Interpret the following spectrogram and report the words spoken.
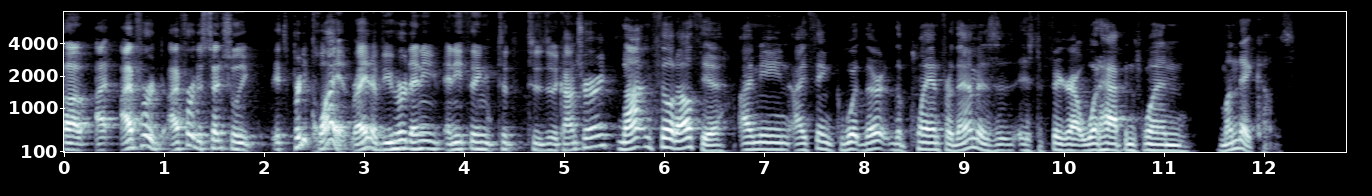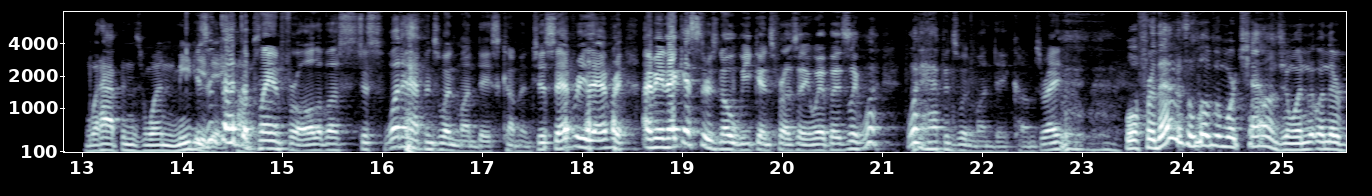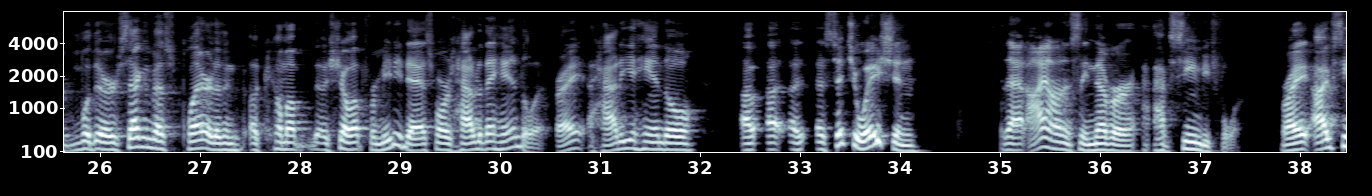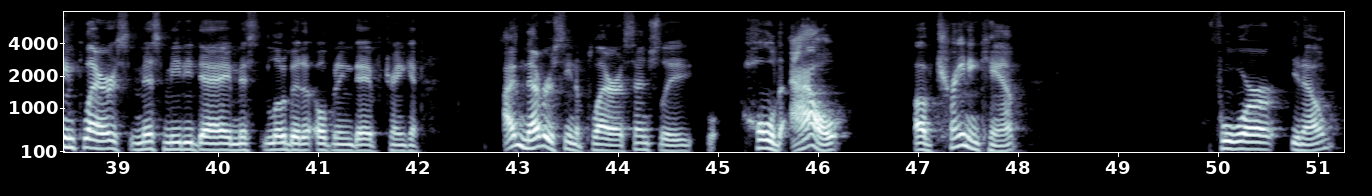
Uh, I, have heard I've heard essentially it's pretty quiet, right? Have you heard any anything to, to the contrary? Not in Philadelphia. I mean, I think what their the plan for them is is to figure out what happens when Monday comes. What happens when media? Isn't that comes? the plan for all of us? Just what happens when Monday's coming? Just every every. I mean, I guess there's no weekends for us anyway, but it's like what what happens when Monday comes, right? Well, for them, it's a little bit more challenging when when their when their second best player doesn't uh, come up uh, show up for media day. As far as how do they handle it, right? How do you handle a, a, a situation that I honestly never have seen before? Right? I've seen players miss media day, miss a little bit of opening day of training camp I've never seen a player essentially hold out of training camp for, you know,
